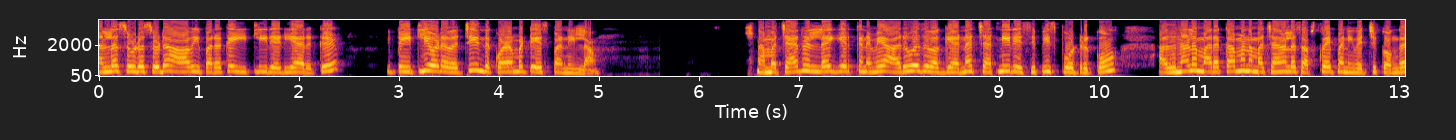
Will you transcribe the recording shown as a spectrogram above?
நல்லா சுட சுட ஆவி பறக்க இட்லி ரெடியா இருக்கு. இப்போ இட்லியோட வச்சு இந்த குழம்பு டேஸ்ட் பண்ணிடலாம். நம்ம சேனல்ல ஏற்கனவே அறுபது வகையான சட்னி ரெசிபிஸ் போட்டிருக்கோம். அதனால மறக்காம நம்ம சேனலை சப்ஸ்கிரைப் பண்ணி வச்சுக்கோங்க.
